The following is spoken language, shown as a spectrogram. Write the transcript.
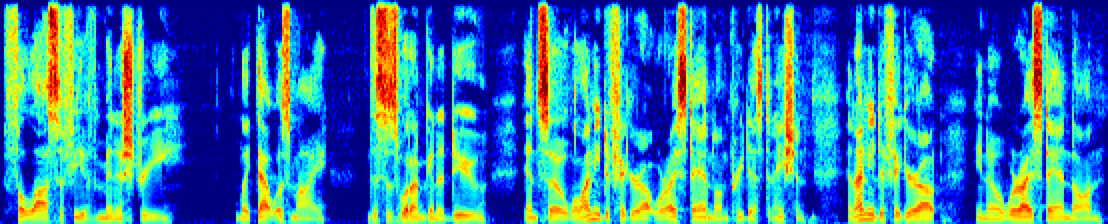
philosophy of ministry. Like that was my this is what I'm gonna do. And so, well, I need to figure out where I stand on predestination, and I need to figure out, you know, where I stand on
